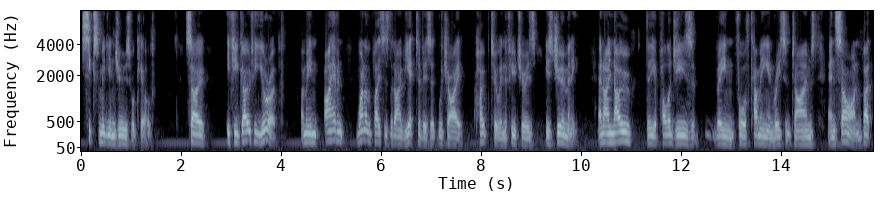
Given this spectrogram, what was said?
Six million Jews were killed. So if you go to Europe, I mean, I haven't, one of the places that I've yet to visit, which I hope to in the future, is, is Germany. And I know the apologies have been forthcoming in recent times and so on, but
